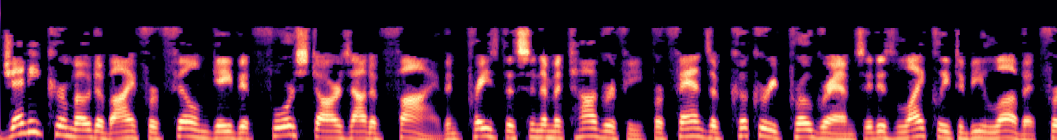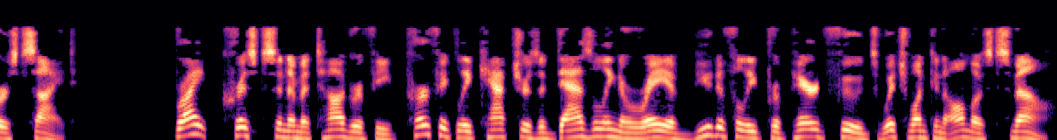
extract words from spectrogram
Jenny Kermode of Eye for Film gave it 4 stars out of 5 and praised the cinematography. For fans of cookery programs it is likely to be love at first sight. Bright, crisp cinematography perfectly captures a dazzling array of beautifully prepared foods which one can almost smell.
